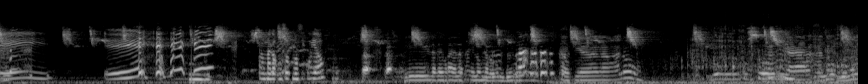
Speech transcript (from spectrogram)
Eh. Eh. Ang nakakusok mas kuya. Ilagay pa sa ilong ulo. Kasi yan ang ano. Yung kusuhan niya, ano, gulo.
